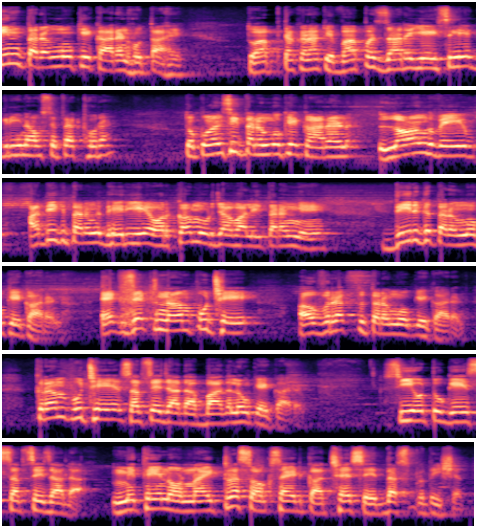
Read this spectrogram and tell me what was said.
किन तरंगों के कारण होता है? तो आप टकरा के वापस जा रही है, इसलिए ग्रीन हाउस इफ़ेक्ट हो रहा है। तो कौन सी तरंगों के कारण लॉन्ग वेव अधिक तरंग धैर्य और कम ऊर्जा वाली तरंगे दीर्घ तरंगों के कारण? एग्जैक्ट नाम पूछे, अवरक्त तरंगों के कारण। क्रम पूछे, सबसे ज़्यादा बादलों के कारण। CO2 गैस सबसे ज़्यादा मिथेन और नाइट्रस ऑक्साइड का 6 से 10 प्रतिशत।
